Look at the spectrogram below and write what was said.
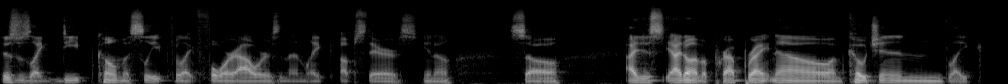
this was like deep coma sleep for like four hours and then like upstairs, you know. So I just I don't have a prep right now. I'm coaching like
